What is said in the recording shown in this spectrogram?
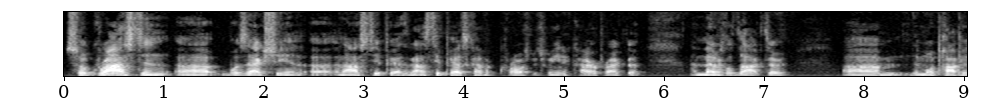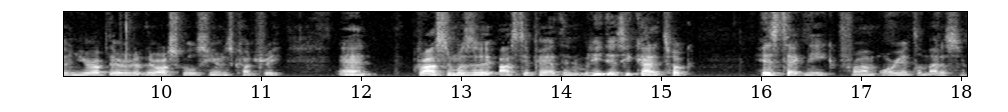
So Graston uh, was actually an, uh, an, osteopath. An osteopath is kind of a cross between a chiropractor, a medical doctor. Um, they're more popular in Europe. There, there are schools here in this country. And Graston was an osteopath. And what he did is he kind of took his technique from Oriental medicine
